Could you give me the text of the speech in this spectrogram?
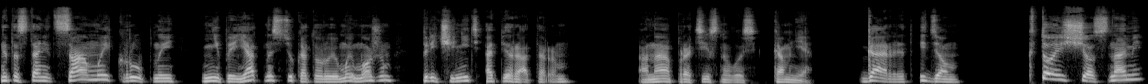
Это станет самой крупной неприятностью, которую мы можем причинить операторам». Она протиснулась ко мне. «Гаррет, идем. Кто еще с нами?»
